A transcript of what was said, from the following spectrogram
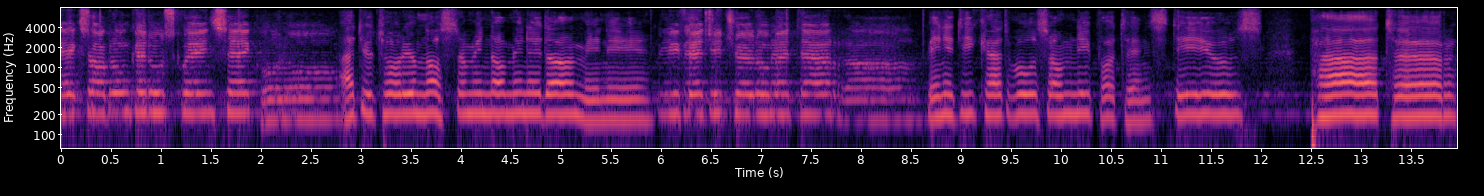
ex hoc nunc et usque in seculum, adiutorium nostrum in nomine Domini, qui feci celum et terra, benedicat vos omnipotens Deus, Pater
